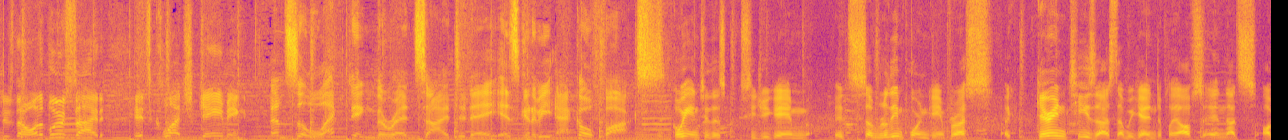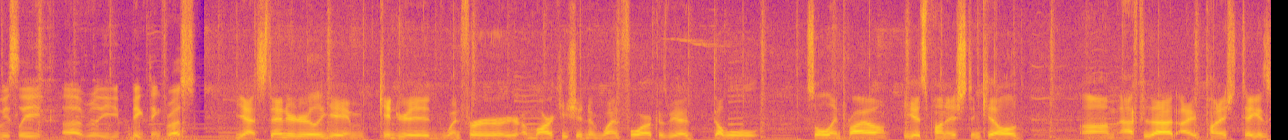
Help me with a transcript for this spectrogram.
There's though on the blue side, it's Clutch Gaming. And selecting the red side today is going to be Echo Fox. Going into this CG game, it's a really important game for us. It guarantees us that we get into playoffs, and that's obviously a really big thing for us. Yeah, standard early game. Kindred went for a mark he shouldn't have went for because we had double soul lane prio. He gets punished and killed. Um, after that, I punish, take his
